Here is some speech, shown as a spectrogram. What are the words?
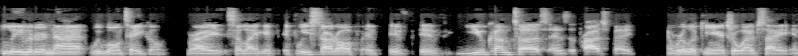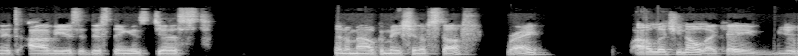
Believe it or not, we won't take them. Right. So, like, if if we start off, if if if you come to us as a prospect and we're looking at your website and it's obvious that this thing is just an amalgamation of stuff, right? I'll let you know, like, hey, you're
